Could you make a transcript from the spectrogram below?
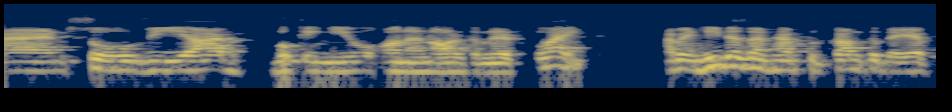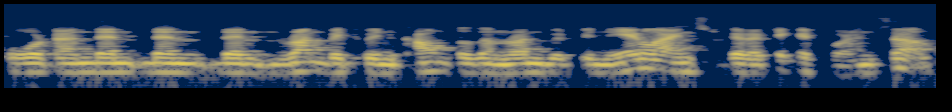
And so we are booking you on an alternate flight. I mean, he doesn't have to come to the airport and then then then run between counters and run between airlines to get a ticket for himself.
